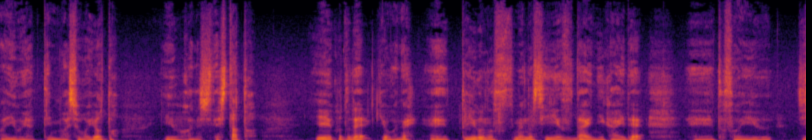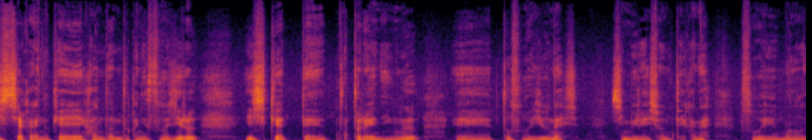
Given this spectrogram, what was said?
まあ、囲碁やってみましょうよというお話でしたと。いうことで今日はね、えー、と囲碁のすすめのシリーズ第2回で、えー、とそういう実社会の経営判断とかに通じる意思決定トレーニング、えー、とそういうねシミュレーションっていうかねそういうもの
